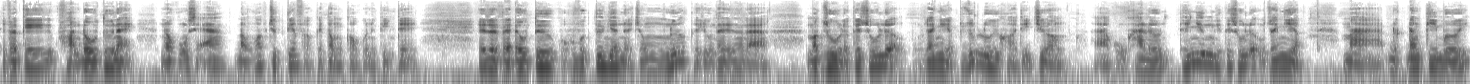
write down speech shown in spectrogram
Thì và cái khoản đầu tư này nó cũng sẽ đóng góp trực tiếp vào cái tổng cầu của nền kinh tế. Thế rồi về đầu tư của khu vực tư nhân ở trong nước thì chúng ta thấy rằng là mặc dù là cái số lượng doanh nghiệp rút lui khỏi thị trường à, cũng khá lớn. Thế nhưng những cái số lượng doanh nghiệp mà được đăng ký mới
